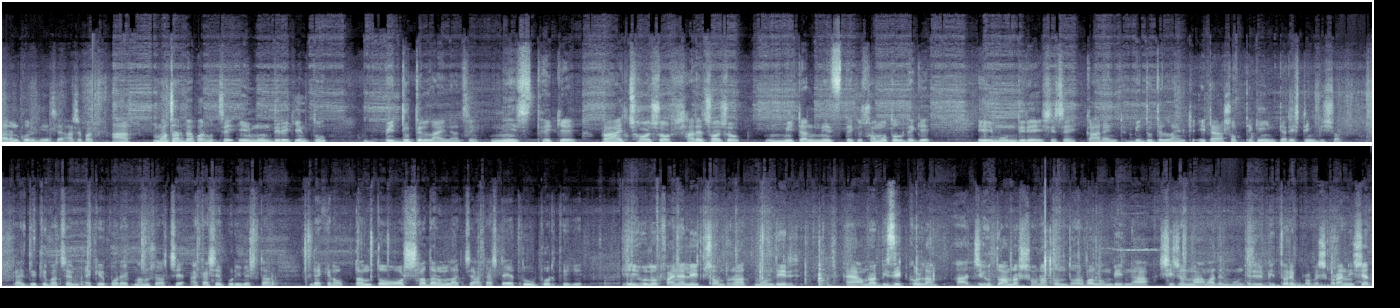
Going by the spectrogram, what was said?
বারণ করে দিয়েছে আশেপাশে। আর মজার ব্যাপার হচ্ছে এই মন্দিরে কিন্তু বিদ্যুতের লাইন আছে। নিচ থেকে প্রায় ছয়শো, সাড়ে ছয়শো মিটার নিচ থেকে, সমতল থেকে এই মন্দিরে এসেছে কারেন্ট, বিদ্যুতের লাইন এটা সব থেকে ইন্টারেস্টিং বিষয়। কাজ দেখতে পাচ্ছেন, একের পর এক মানুষ আসছে। আকাশের পরিবেশটা দেখেন অত্যন্ত অসাধারণ লাগছে আকাশটা এত উপর থেকে। এই হলো ফাইনালি চন্দ্রনাথ মন্দির আমরা ভিজিট করলাম। আর যেহেতু আমরা সনাতন ধর্মাবলম্বী না, সেজন্য আমাদের মন্দিরের ভিতরে প্রবেশ করা নিষেধ।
